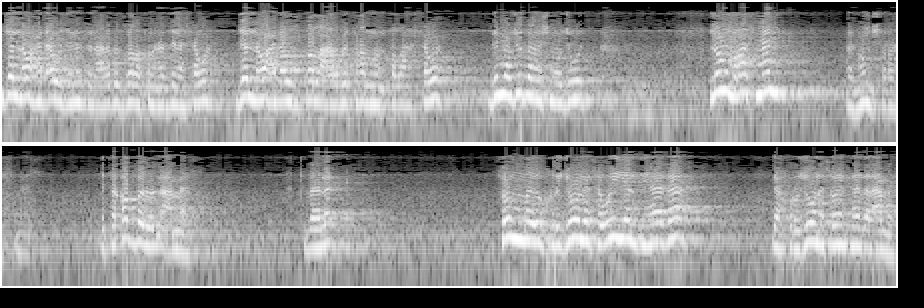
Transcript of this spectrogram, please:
جالنا واحد عاوز ينزل عربية زلط وننزلها سوا. جالنا واحد عاوز يطلع عربية رمل ونطلعها سوا. دي موجود ولا مش موجود؟ لهم راس مال؟ ما لهمش راس مال. يتقبلوا الأعمال. بالك؟ ثم يخرجون سويا في هذا يخرجون سويا في هذا العمل.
